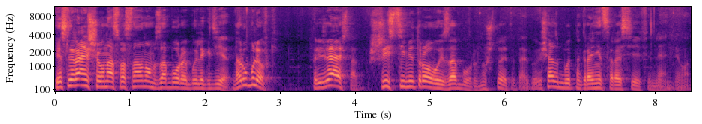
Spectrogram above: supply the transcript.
Если раньше у нас в основном заборы были где? На Рублевке. Приезжаешь там, шестиметровые заборы, ну что это такое? Сейчас будет на границе России и Финляндии. Вот.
